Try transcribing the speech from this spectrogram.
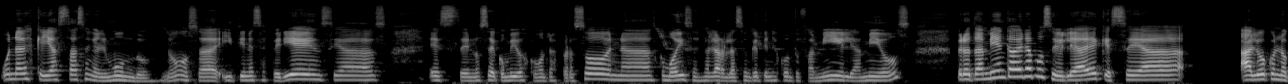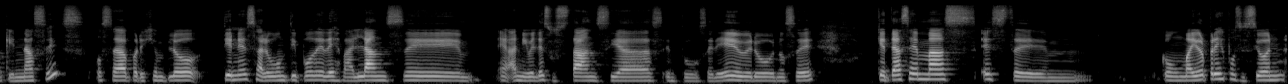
una vez que ya estás en el mundo, ¿no? O sea, y tienes experiencias, este, no sé, convives con otras personas, como dices, ¿no? La relación que tienes con tu familia, amigos. Pero también cabe la posibilidad de que sea algo con lo que naces. O sea, por ejemplo, tienes algún tipo de desbalance eh, a nivel de sustancias en tu cerebro, no sé que te hace más, este, mm, con mayor predisposición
